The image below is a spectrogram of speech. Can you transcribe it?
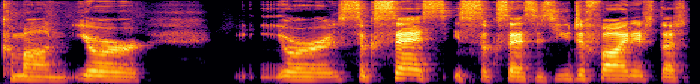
come on, your your success is success as you define it. That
